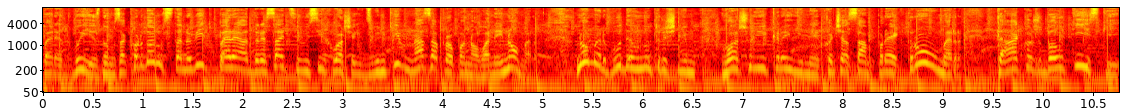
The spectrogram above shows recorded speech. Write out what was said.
перед виїздом за кордон встановіть переадресацію усіх ваших дзвінків на запропонований номер. Номер буде внутрішнім вашого нашої країни, хоча сам проект Роумер також балтійський.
